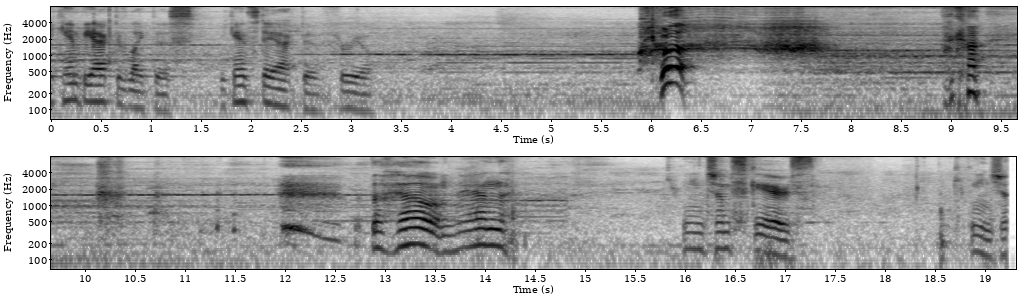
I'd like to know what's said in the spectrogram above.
You can't be active like this. You can't stay active, for real. Ah! god. What the hell, man? Getting jump scares. Getting jump.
